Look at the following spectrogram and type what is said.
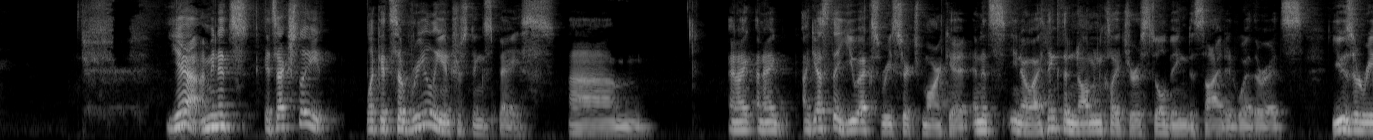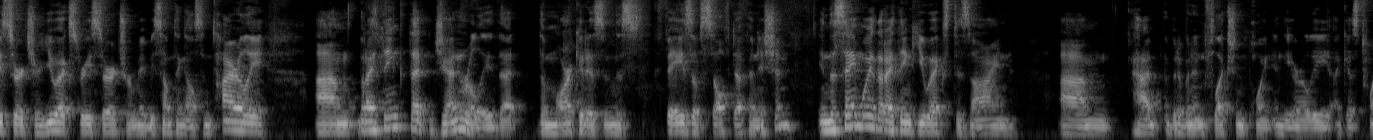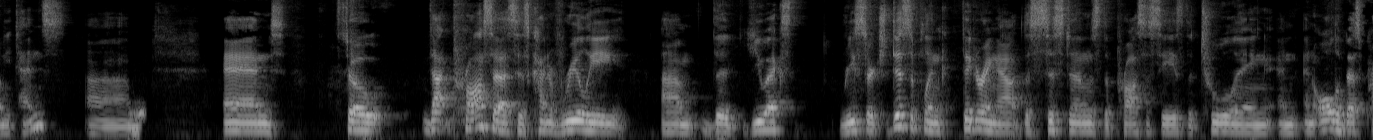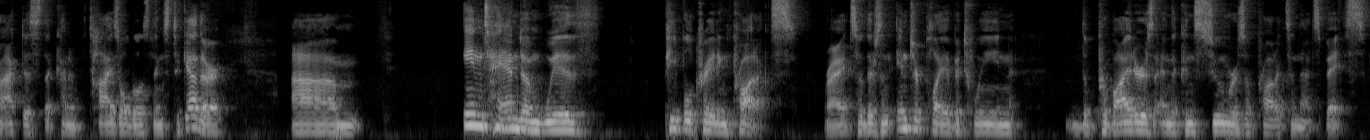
Yeah, I mean it's it's actually like it's a really interesting space. Um, and I and I, I guess the UX research market, and it's you know I think the nomenclature is still being decided whether it's user research or UX research or maybe something else entirely. Um, but I think that generally that the market is in this phase of self-definition in the same way that I think UX design um, had a bit of an inflection point in the early, I guess, 2010s. Um, and so that process is kind of really um, the UX research discipline figuring out the systems, the processes, the tooling, and, and all the best practice that kind of ties all those things together um, in tandem with people creating products, right? So there's an interplay between the providers and the consumers of products in that space.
